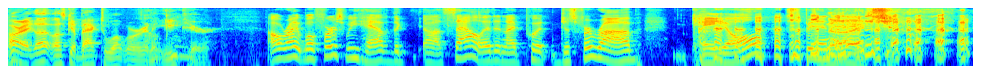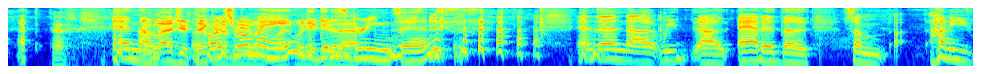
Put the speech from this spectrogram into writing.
All right. Let, us get back to what we're going to eat here. All right. Well, first we have the uh, salad, and I put just for Rob, kale, spinach, and I'm um, glad you're thinking of thinking course of me romaine when you to get his that. greens in. and then uh, we uh, added the some uh, honey.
